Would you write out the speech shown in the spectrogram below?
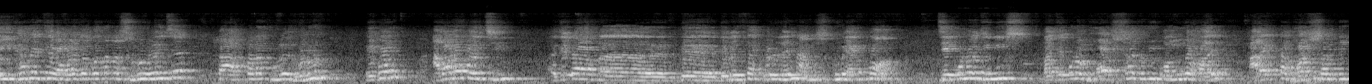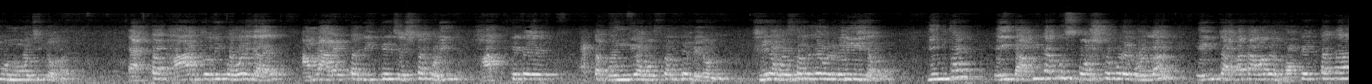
এইখানে যে অরাজকতাটা শুরু হয়েছে, তা আপনারা তুলে ধরুন। এবং আবারও বলছি যেটা দেবেশদা করলেন আমি খুব একমত। যে কোনো জিনিস বা যে কোনো ভরসা যদি বন্ধ হয়, আরেকটা ভরসার দিক উন্মোচিত হয়। একটা ধার যদি কমে যায়, আমরা আরেকটা দিক দিয়ে চেষ্টা করি, হাত কেটে একটা বন্দি অবস্থান থেকে বেরোনো। সেই অবস্থা থেকে আমরা বেরিয়ে যাব। কিন্তু এই দাবিটা খুব স্পষ্ট করে বললাম, এই টাকাটা আমাদের হকের টাকা,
